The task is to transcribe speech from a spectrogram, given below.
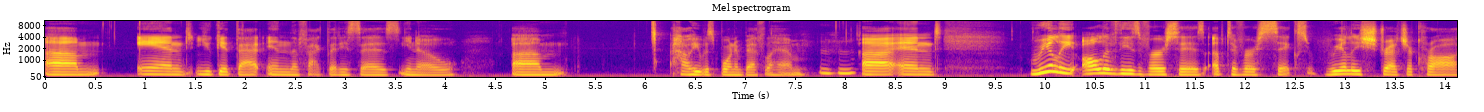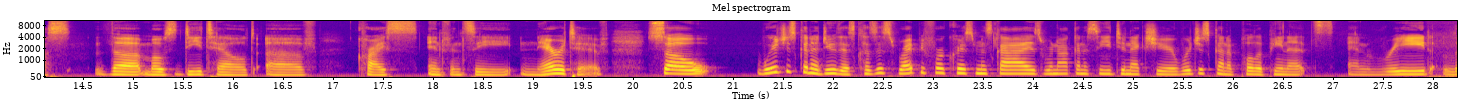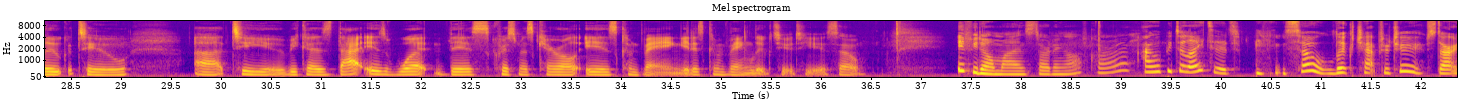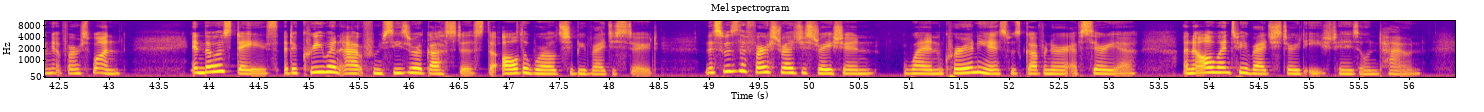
Um, and you get that in the fact that he says, you know, um, how he was born in Bethlehem. Uh, and really, all of these verses up to verse six really stretch across the most detailed of Christ's infancy narrative. So we're just going to do this because it's right before Christmas, guys. We're not going to see you till next year. We're just going to pull a peanuts and read Luke 2 uh, to you because that is what this Christmas carol is conveying. It is conveying Luke 2 to you. So if you don't mind starting off, Cara. I will be delighted. so, Luke chapter 2, starting at verse 1. In those days, a decree went out from Caesar Augustus that all the world should be registered. This was the first registration when Quirinius was governor of Syria, and all went to be registered, each to his own town.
